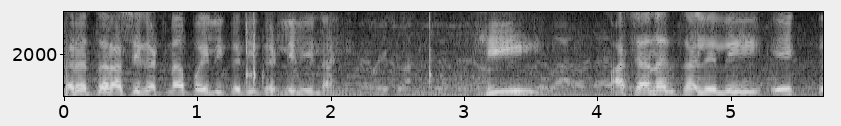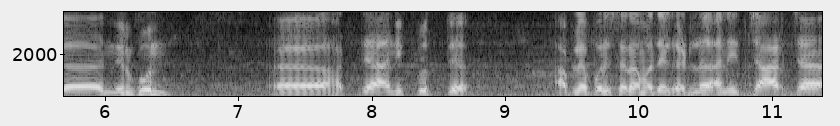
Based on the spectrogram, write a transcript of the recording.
खरं तर अशी घटना पहिली कधी घडलेली नाही. ही अचानक झालेली एक अ, निर्घुण हत्या आणि कृत्य आपल्या परिसरामध्ये घडलं आणि चारच्या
